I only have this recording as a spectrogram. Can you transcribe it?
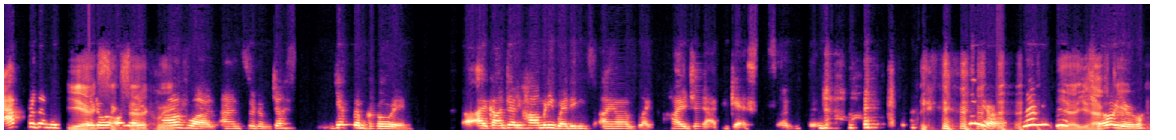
app for them if yes, they don't exactly. already have one and sort of just get them going. I can't tell you how many weddings I have like hijacked guests and like, here, let me yeah, you show you.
